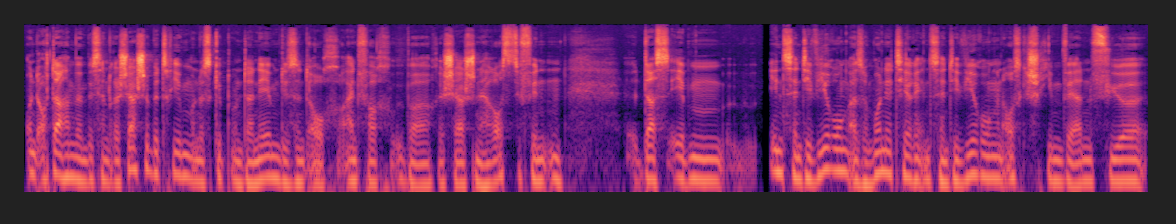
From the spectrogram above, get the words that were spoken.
Und auch da haben wir ein bisschen Recherche betrieben und es gibt Unternehmen, die sind auch einfach über Recherchen herauszufinden, dass eben Incentivierung, also monetäre Incentivierungen ausgeschrieben werden für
